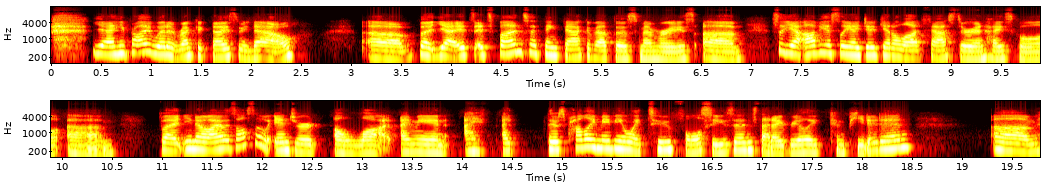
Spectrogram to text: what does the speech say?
yeah, he probably wouldn't recognize me now. Um, but yeah, it's it's fun to think back about those memories. Um, so yeah, obviously, I did get a lot faster in high school. Um, but you know, I was also injured a lot. I mean, I I there's probably maybe only two full seasons that I really competed in. Um,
